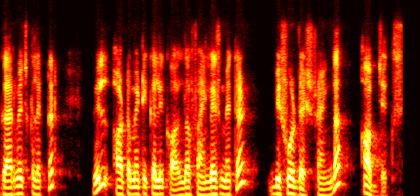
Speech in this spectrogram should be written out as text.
garbage collector will automatically call the finalize method before destroying the objects.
